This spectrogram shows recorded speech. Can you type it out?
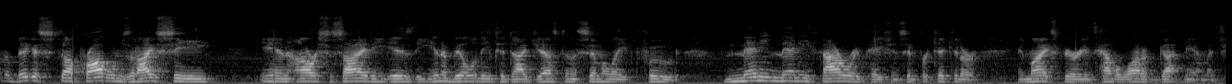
of the biggest uh, problems that I see in our society is the inability to digest and assimilate food. Many, many thyroid patients, in particular, in my experience, have a lot of gut damage.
